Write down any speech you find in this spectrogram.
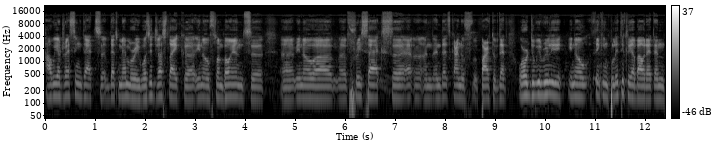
how we are addressing that uh, that memory? Was it just like uh, you know flamboyant, uh, uh, you know, free sex, and and that's kind of part of that, or do we really you know thinking politically about it and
